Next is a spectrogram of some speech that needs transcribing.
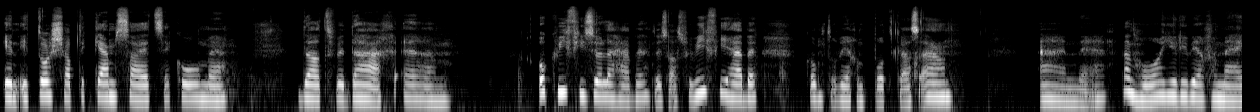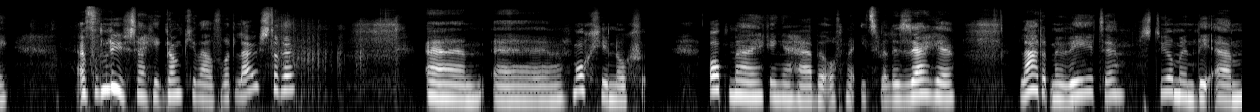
in Etosha op de campsite komen, dat we daar um, ook wifi zullen hebben. Dus als we wifi hebben, komt er weer een podcast aan. En uh, dan horen jullie weer van mij. En voor nu zeg ik dankjewel voor het luisteren. En uh, mocht je nog opmerkingen hebben of me iets willen zeggen, laat het me weten. Stuur me een DM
